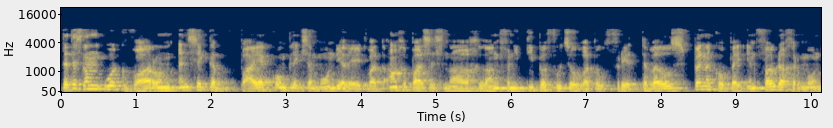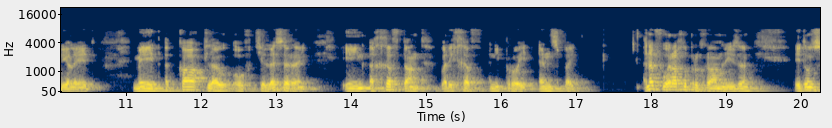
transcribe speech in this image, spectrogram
Dit is dan ook waarom insekte baie komplekse monddele het wat aangepas is na gelang van die tipe voedsel wat hulle vreet, terwyl spinnekoppe eenvoudiger monddele het met 'n kaakklou of chelicerae en 'n giftand wat die gif in die prooi inspuit. In 'n vorige program Lize het ons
